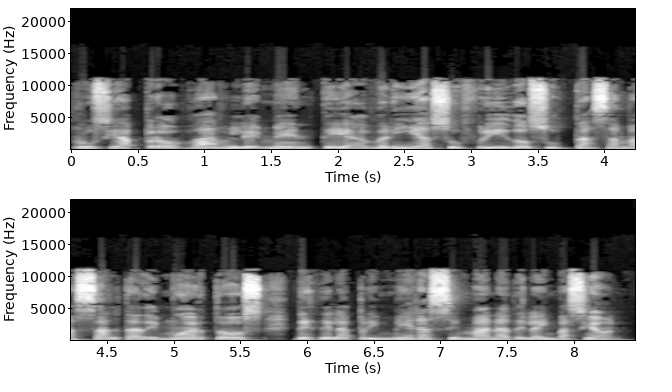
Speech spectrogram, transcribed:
Rusia probablemente habría sufrido su tasa más alta de muertos desde la primera semana de la invasión.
